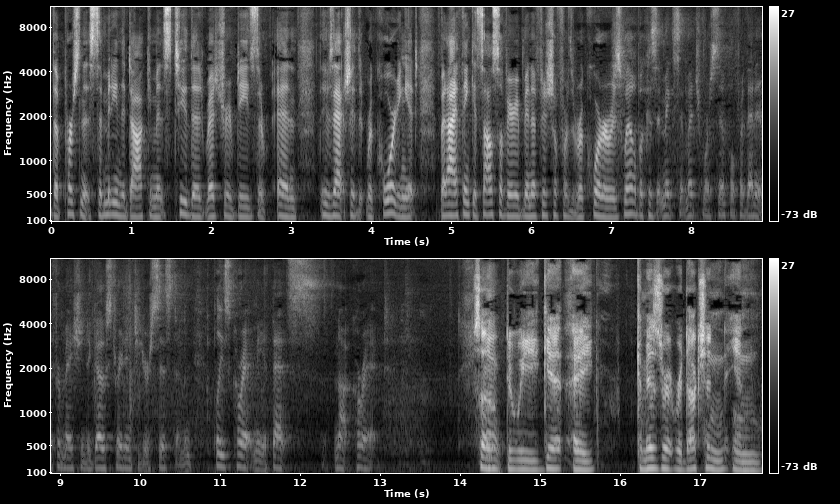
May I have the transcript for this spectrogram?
the person that's submitting the documents to the Register of Deeds and who's actually recording it. But I think it's also very beneficial for the recorder as well because it makes it much more simple for that information to go straight into your system. And please correct me if that's not correct. So do we get a commensurate reduction in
